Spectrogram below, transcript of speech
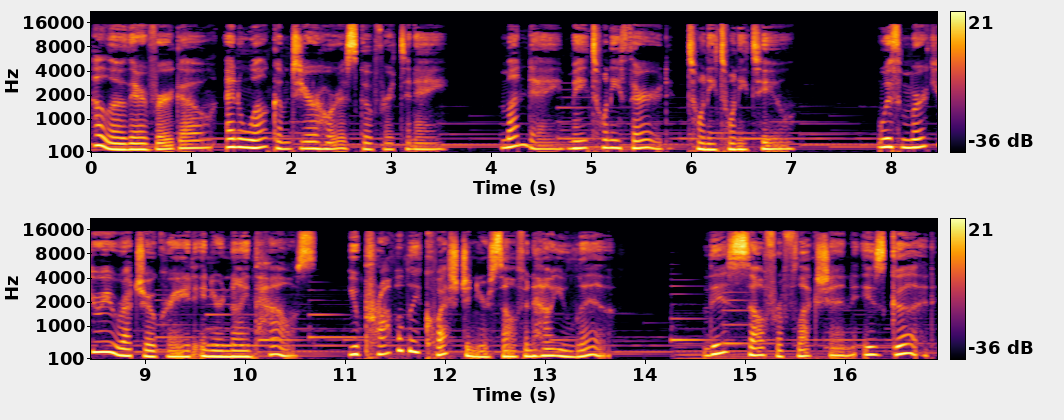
Hello there, Virgo, and welcome to your horoscope for today, Monday, May 23rd, 2022. With Mercury retrograde in your ninth house, you probably question yourself and how you live. This self reflection is good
